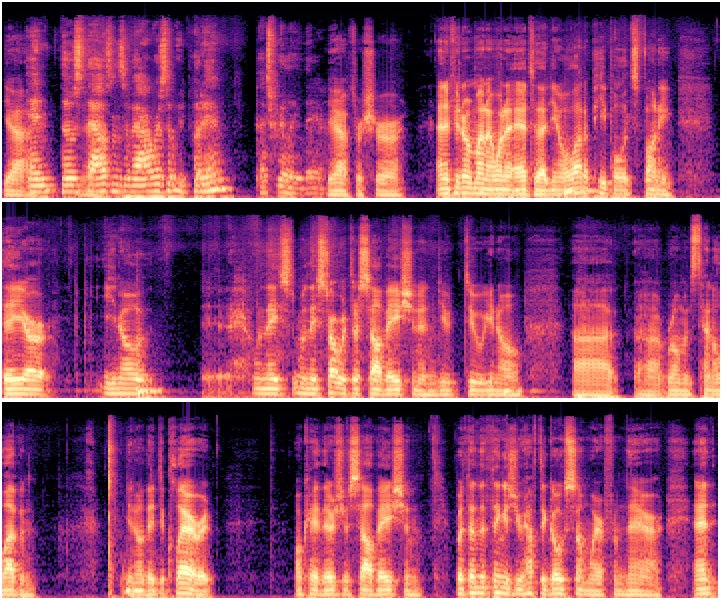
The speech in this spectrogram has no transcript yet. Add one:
Yeah. And those Yeah. thousands of hours that we put in, that's really there. Yeah, for sure. And if you don't mind, I want to add to that. You know, a lot of people, it's funny, they are, you know, when they when they start with their salvation and you do, you know, uh, uh, Romans ten eleven, you know, they declare it. Okay, there's your salvation. But then the thing is, you have to go somewhere from there. And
